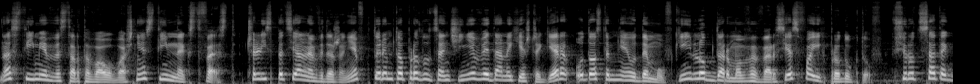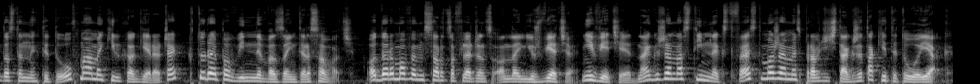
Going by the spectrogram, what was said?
Na Steamie wystartowało właśnie Steam Next Fest, czyli specjalne wydarzenie, w którym to producenci niewydanych jeszcze gier udostępniają demówki lub darmowe wersje swoich produktów. Wśród setek dostępnych tytułów mamy kilka giereczek, które powinny Was zainteresować. O darmowym Swords of Legends Online już wiecie. Nie wiecie jednak, że na Steam Next Fest możemy sprawdzić także takie tytuły jak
